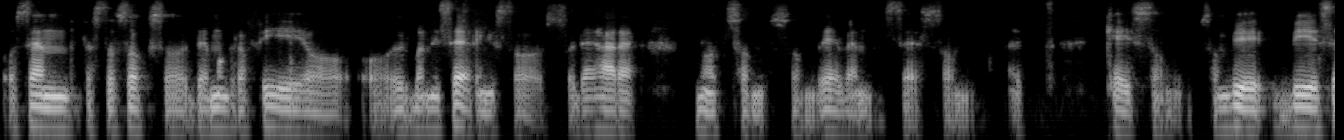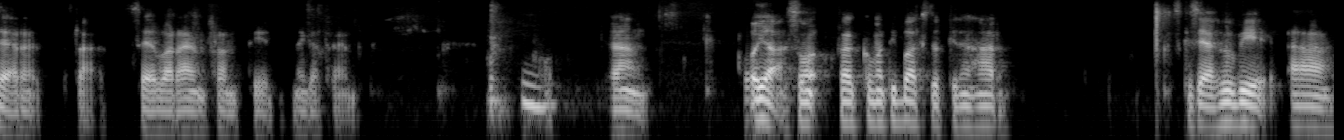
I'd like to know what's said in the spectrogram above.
Och sen förstås också demografi och, och urbanisering, så, så det här är något som, som även ses som ett case som, som vi, vi ser, ser vara en framtid megatrend. Mm. Ja. Och ja, så för att komma tillbaka till den här, ska säga hur vi uh,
